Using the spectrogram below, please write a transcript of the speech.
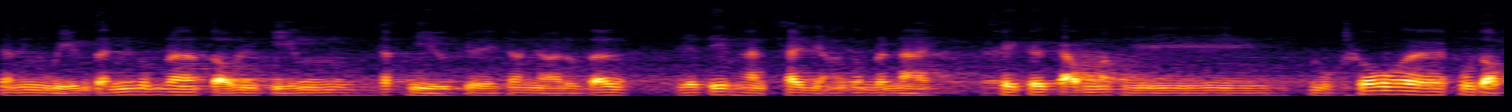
cho nên huyện tỉnh cũng đã tạo điều kiện rất nhiều cho nhà đầu tư để tiến hành xây dựng công trình này. Khi khởi công thì một số thủ tục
